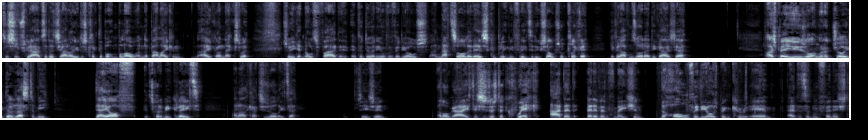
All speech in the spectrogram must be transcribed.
to subscribe to the channel, you just click the button below and the bell icon icon next to it. So you get notified if I do any other videos. And that's all it is, completely free to do so. So click it if it happens already, guys, yeah? As per usual, I'm going to enjoy the rest of me day off. It's going to be great. And I'll catch you all later. See you soon. Hello, guys. This is just a quick added bit of information. The whole video has been um, edited and finished.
